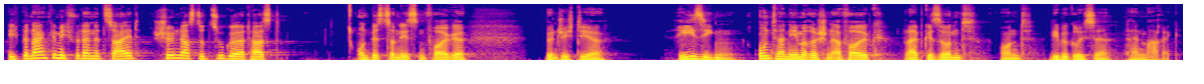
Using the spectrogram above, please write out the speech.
Ich bedanke mich für deine Zeit. Schön, dass du zugehört hast und bis zur nächsten Folge wünsche ich dir riesigen unternehmerischen Erfolg. Bleib gesund und liebe Grüße, dein Marek.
